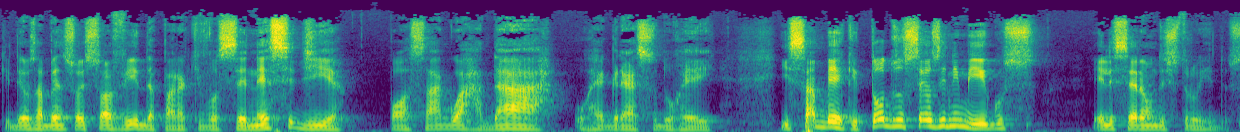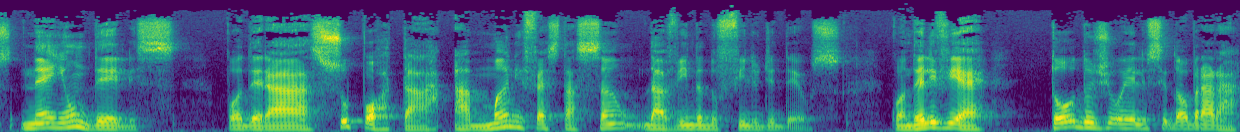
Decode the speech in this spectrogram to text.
Que Deus abençoe sua vida para que você nesse dia possa aguardar o regresso do rei e saber que todos os seus inimigos eles serão destruídos. Nenhum deles poderá suportar a manifestação da vinda do Filho de Deus. Quando ele vier, todo joelho se dobrará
